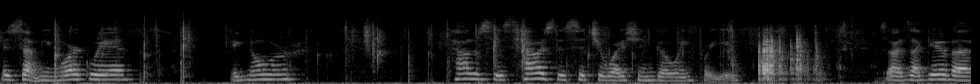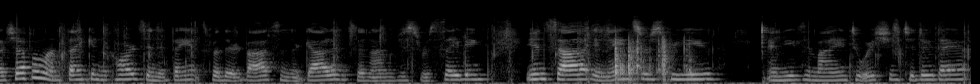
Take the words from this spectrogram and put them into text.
Is it something you can work with, ignore? How does this how is this situation going for you? So as i give a shuffle i'm thanking the cards in advance for their advice and their guidance and i'm just receiving insight and answers for you and using my intuition to do that.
